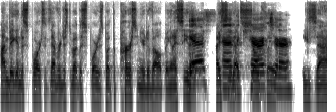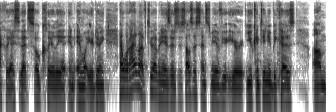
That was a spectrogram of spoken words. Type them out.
I'm big into sports. It's never just about the sport; it's about the person you're developing, and I see that. yes, I see and the character. so clear. Exactly. I see that so clearly in, in what you're doing. And what I love too, Ebonnie, is there's this also sense to me of you, you're, you continue because um,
